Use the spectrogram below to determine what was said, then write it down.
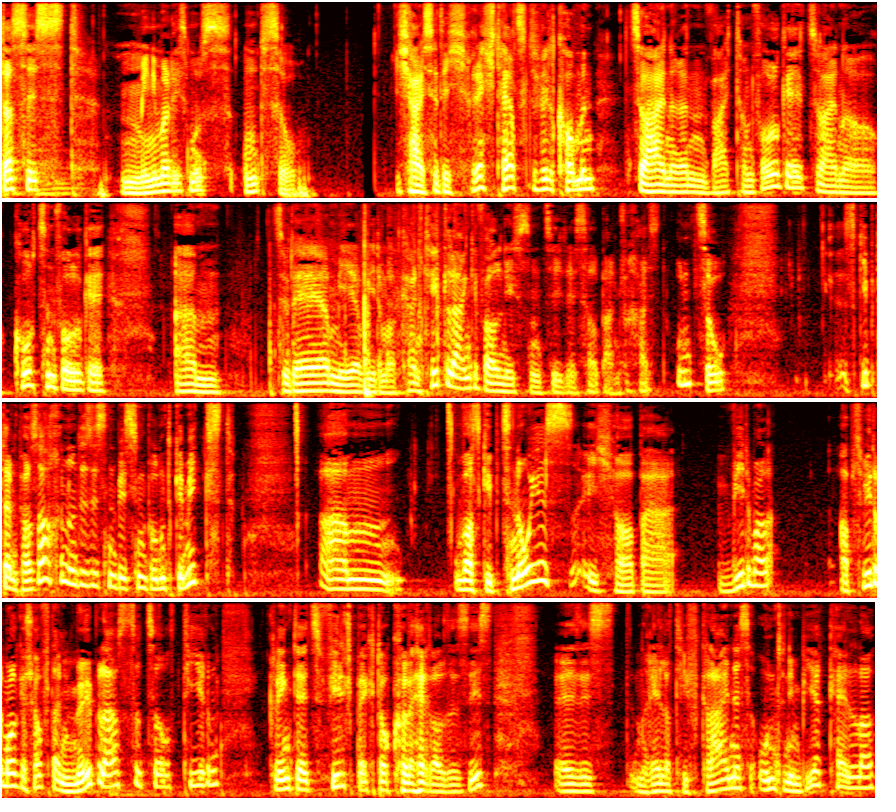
Das ist Minimalismus und so. Ich heiße dich recht herzlich willkommen zu einer weiteren Folge, zu einer kurzen Folge, ähm, zu der mir wieder mal kein Titel eingefallen ist und sie deshalb einfach heißt und so. Es gibt ein paar Sachen und es ist ein bisschen bunt gemixt. Ähm, was gibt's Neues? Ich habe wieder mal, hab's wieder mal geschafft, ein Möbel auszusortieren klingt jetzt viel spektakulärer als es ist. Es ist ein relativ kleines, unten im Bierkeller,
